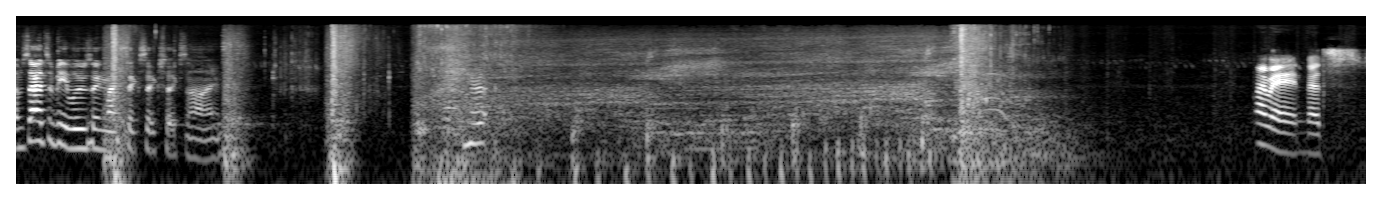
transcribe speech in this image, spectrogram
I'm sad to be losing my six six six nine. I mean, that's.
